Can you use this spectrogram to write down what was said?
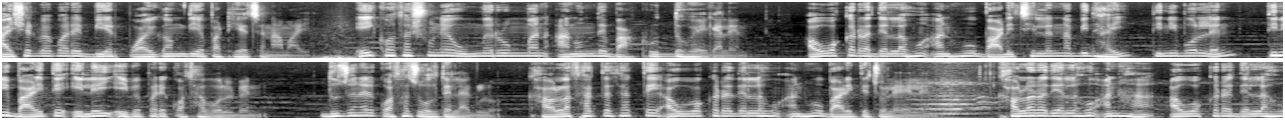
আয়েশের ব্যাপারে বিয়ের পয়গাম দিয়ে পাঠিয়েছেন আমায়। এই কথা শুনে উম্মের রুম্মান আনন্দে বাকরুদ্ধ হয়ে গেলেন। আউ্বাক্কর রাদিয়াল্লাহু আনহু বাড়ি ছিলেন না বিধাই তিনি বললেন, তিনি বাড়িতে এলেই এই ব্যাপারে কথা বলবেন। দুজনের কথা চলতে লাগল। খাওলা থাকতে থাকতেই আউ্বাক্কর রাদিয়াল্লাহু আনহু বাড়িতে চলে এলেন। খাওলা রাদিয়াল্লাহু আনহা আউ্বাক্কর রাদিয়াল্লাহু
